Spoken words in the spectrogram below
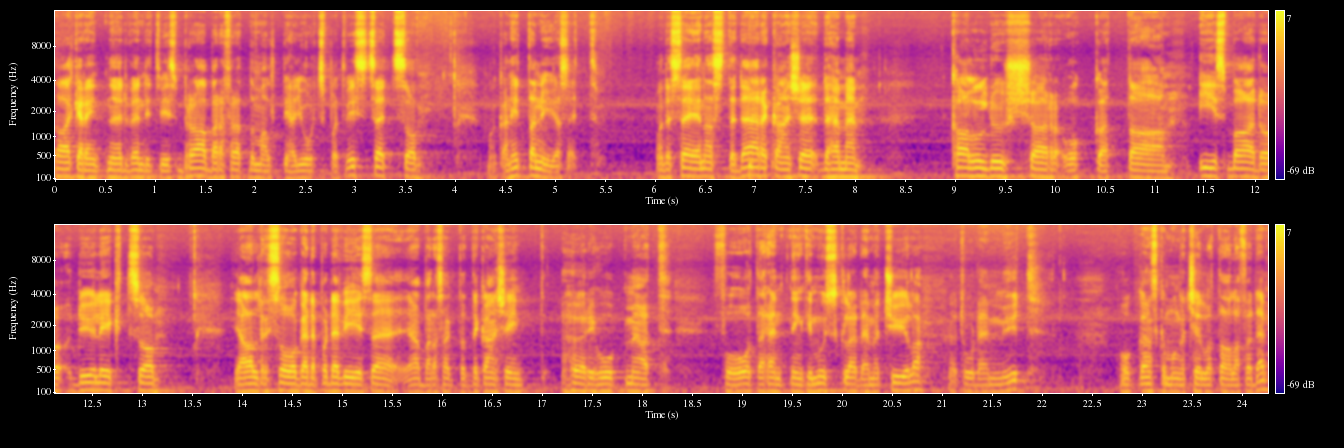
Saker är inte nödvändigtvis bra bara för att de alltid har gjorts på ett visst sätt, så man kan hitta nya sätt. Och det senaste där är kanske det här med kallduschar och att ta isbad och dylikt, så jag har aldrig sågat det på det viset. Jag har bara sagt att det kanske inte hör ihop med att få återhämtning till muskler, det här med kyla. Jag tror det är en myt. Och ganska många källor talar för det.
